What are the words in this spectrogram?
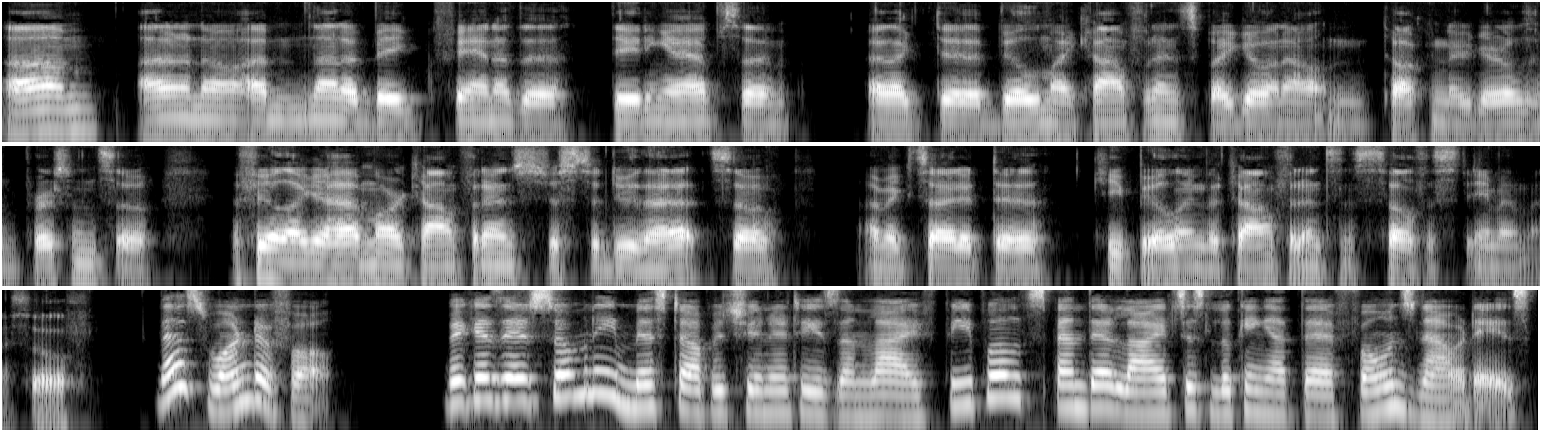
Um, I don't know. I'm not a big fan of the dating apps. I'm, I like to build my confidence by going out and talking to girls in person. So I feel like I have more confidence just to do that. So I'm excited to keep building the confidence and self esteem in myself. That's wonderful. Because there's so many missed opportunities in life. People spend their lives just looking at their phones nowadays.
